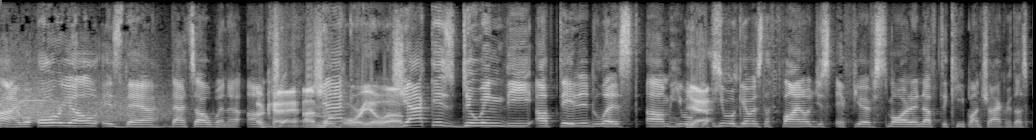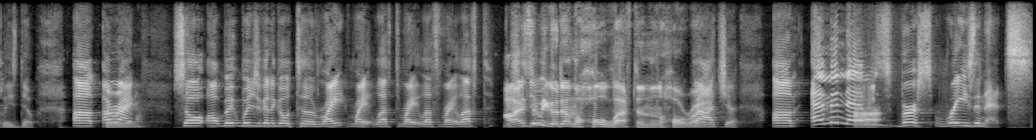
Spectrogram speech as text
All right, well, Oreo is there. That's our winner. Um, Okay, Ja- I moved Jack, Oreo up. Jack is doing the updated list. Um, he will Yes. he will give us the final. Just if you're smart enough to keep on track with us, please do. Um, all we go. So uh, we- we're just gonna go to right, right, left, right, left, right, left. I think do? we go down the whole left and then the whole right. Gotcha. Um, M and Uh, M's versus Raisinets.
